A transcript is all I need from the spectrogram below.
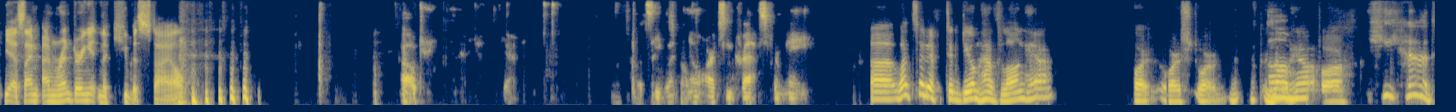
yes, I'm I'm rendering it in the cubist style. oh, okay. Yeah. Let's see what no arts and crafts for me. Uh, what sort of did Guillaume have long hair, or or or no Um, hair, or He had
